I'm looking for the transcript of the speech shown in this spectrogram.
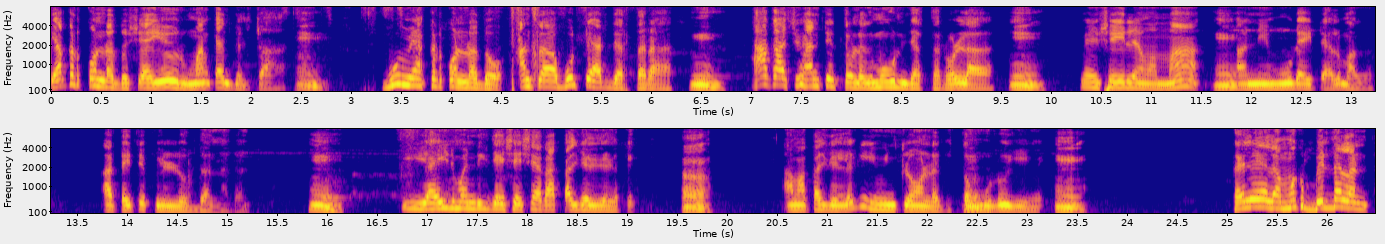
ఎక్కడ కొండదు ఏరు? మనకేం తెలుసా? భూమి ఎక్కడ కొండదో? అంత బొట్టు ఏడ చేస్తారా ఆకాశం ఎంత ఎత్తుండదు మొగుడిని చేస్తారు వాళ్ళ. మేము చేయలేమమ్మా. అన్ని మూడు ఐటాలు మాకు. అట్టయితే పెళ్ళి వద్దు అన్నదంట. ఈ ఐదు మందికి చేసేసారు అక్కల చెల్లెళ్ళకి ఆ, ఆ అక్కల చెల్లెలకి ఈమె ఇంట్లో ఉండదు తమ్ముడు ఈమె. ఉమ్, కలేలమ్మకు బిడ్డలంట.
